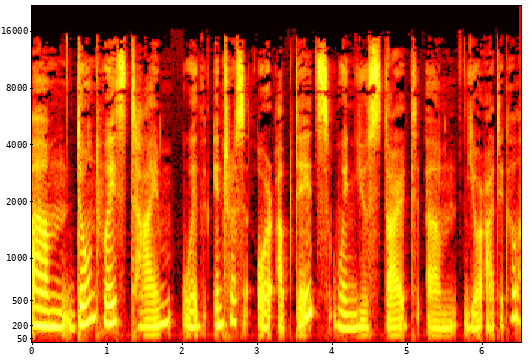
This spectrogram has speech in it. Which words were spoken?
Um, don't waste time with intros or updates when you start um, your article.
